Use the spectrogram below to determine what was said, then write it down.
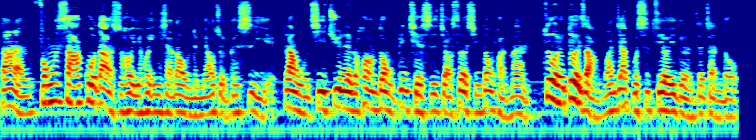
当然，风沙过大的时候也会影响到我们的瞄准跟视野，让武器剧烈的晃动，并且使角色行动缓慢。作为队长，玩家不是只有一个人在战斗，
